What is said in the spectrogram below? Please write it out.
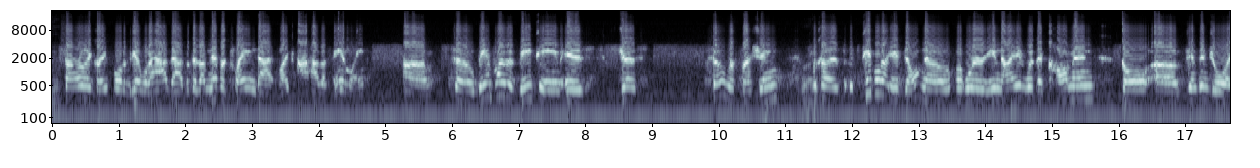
Yes. So I'm really grateful to be able to have that because I've never claimed that like I have a family. Um, so being part of the B team is just so refreshing Right. because it's people that you don't know, but we're united with a common goal of pimping joy.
